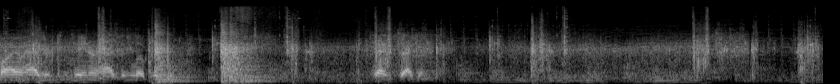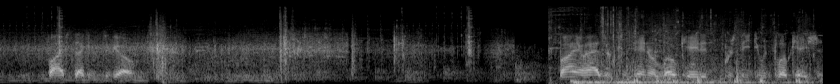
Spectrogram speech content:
biohazard container has been located. Ten seconds. Five seconds to go. Biohazard container located. Proceed to its location.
